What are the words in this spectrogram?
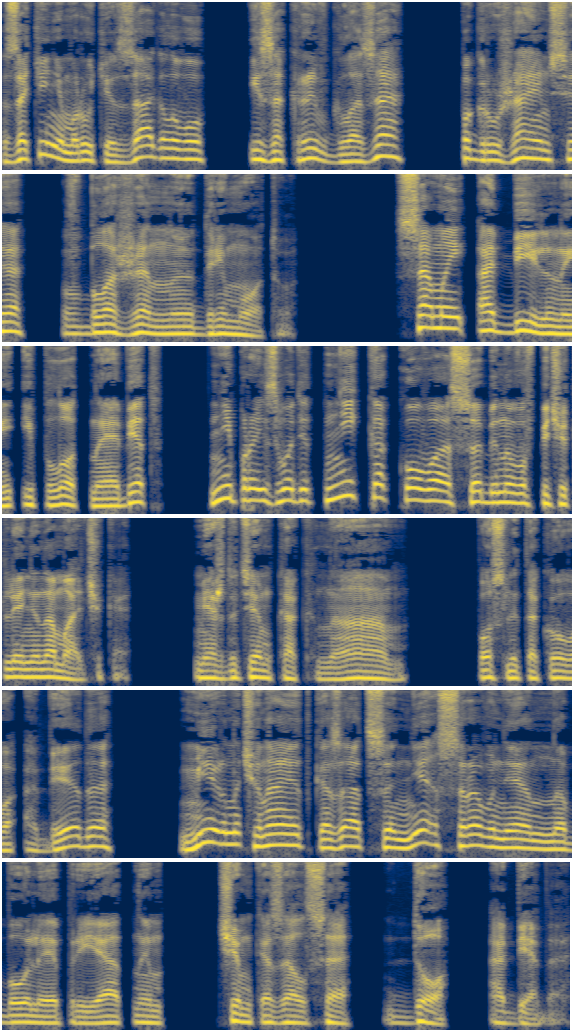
закинем руки за голову и, закрыв глаза, погружаемся в блаженную дремоту. Самый обильный и плотный обед не производит никакого особенного впечатления на мальчика, между тем как нам, после такого обеда, мир начинает казаться несравненно более приятным, чем казался до обеда.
